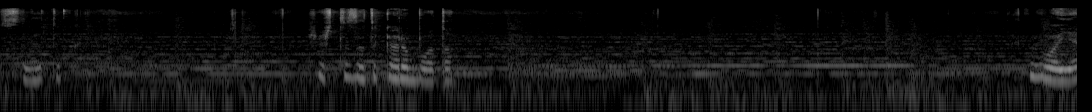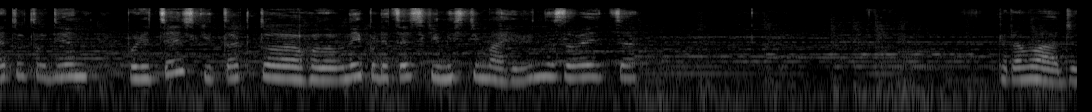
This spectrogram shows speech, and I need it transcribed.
Слиток. Що ж це за така робота? О, є тут один поліцейський, так то головний поліцейський в місті Магі. Він називається Караваджо.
